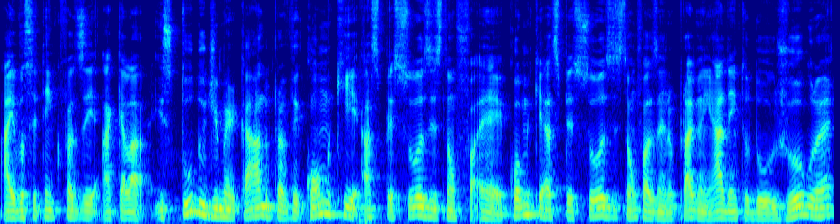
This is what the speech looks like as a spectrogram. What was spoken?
aí você tem que fazer aquela estudo de mercado para ver como que as pessoas estão é, como que as pessoas estão fazendo para ganhar dentro do jogo, né?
